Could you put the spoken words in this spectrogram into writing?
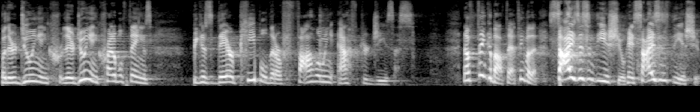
but they're doing, inc- they're doing incredible things because they're people that are following after Jesus. Now, think about that. Think about that. Size isn't the issue, okay? Size isn't the issue.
